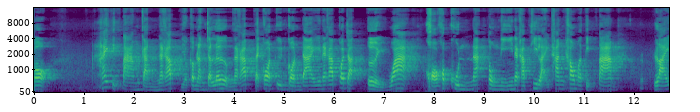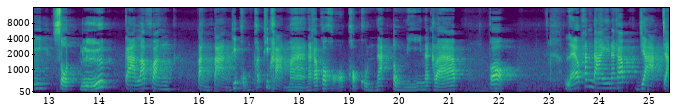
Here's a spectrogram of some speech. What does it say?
ก็ ให้ติดตามกันนะครับ เดี๋ยวกำลังจะเริ่มนะครับ แต่ก่อนอื่นก่อนใดนะครับ ก็จะเอ่ยว่าขอขอบคุณนะตรงนี้นะครับที่หลายท่านเข้ามาติดตามไลฟ์สดหรือการรับฟังต่างๆที่ผมที่ผ่านมานะครับ ก็ขอขอบคุณณตรงนี้นะครับ ก็แล้วท่านใดนะครับ อยากจะ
